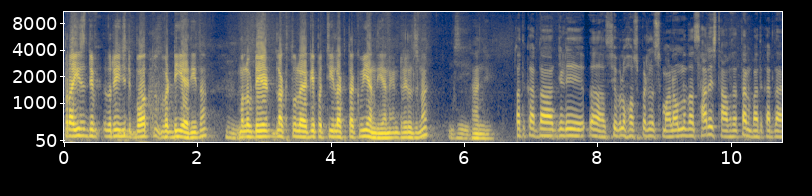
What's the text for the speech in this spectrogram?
ਪ੍ਰਾਈਸ ਰੇਂਜ ਬਹੁਤ ਵੱਡੀ ਹੈ ਇਹਦੀ ਤਾਂ। ਮਤਲਬ 1.5 ਲੱਖ ਤੋਂ ਲੈ ਕੇ 25 ਲੱਖ ਤੱਕ ਵੀ ਆਉਂਦੀਆਂ ਨੇ ਡ੍ਰਿਲਸ ਨਾ। ਜੀ। ਹਾਂਜੀ। ਧੰਨਵਾਦ ਕਰਦਾ, ਜਿਹੜੇ ਸਿਵਲ ਹਸਪੀਟਲ ਸਮਾਣਾ ਉਹਨਾਂ ਦਾ ਸਾਰੇ ਸਟਾਫ ਦਾ ਧੰਨਵਾਦ ਕਰਦਾ।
